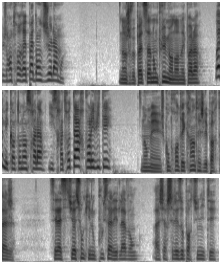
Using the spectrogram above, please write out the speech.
Je rentrerai pas dans ce jeu-là, moi. Non, je veux pas de ça non plus, mais on n'en est pas là. Ouais, mais quand on en sera là, il sera trop tard pour l'éviter. Non, mais je comprends tes craintes et je les partage. C'est la situation qui nous pousse à aller de l'avant, à chercher les opportunités.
